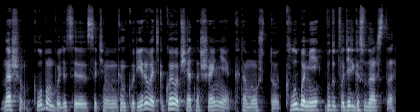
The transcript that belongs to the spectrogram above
нашим клубам будет с этим конкурировать. Какое вообще отношение к тому, что клубами будут владеть государства?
